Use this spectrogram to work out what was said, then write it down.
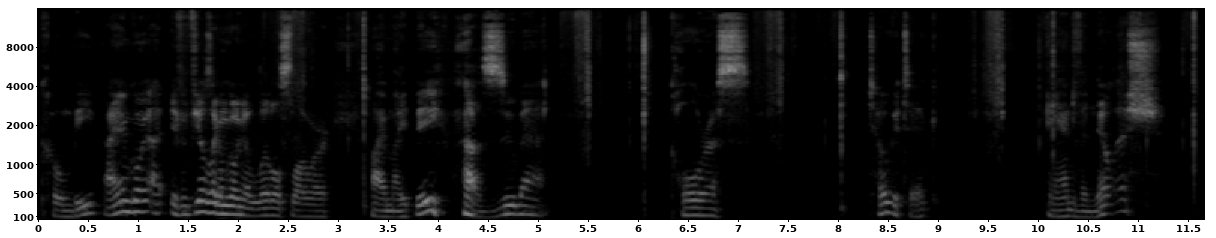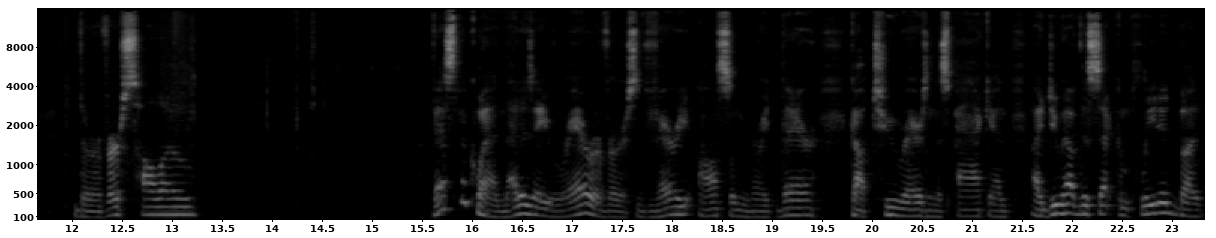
Combee. I am going, if it feels like I'm going a little slower, I might be. Zubat, Colress, Togetic, and Vanillish. The reverse holo. Vespiquen, that is a rare reverse. Very awesome right there. Got two rares in this pack, and I do have this set completed, but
